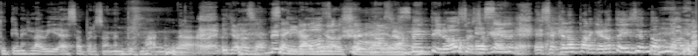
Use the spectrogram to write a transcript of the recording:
tú tienes la vida de esa persona en tus manos. No, bueno. y yo no seas Se mentiroso. engañó, se no engañó. seas mentiroso. Eso, Ese- que, eso es que los parqueros te dicen doctor, pero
